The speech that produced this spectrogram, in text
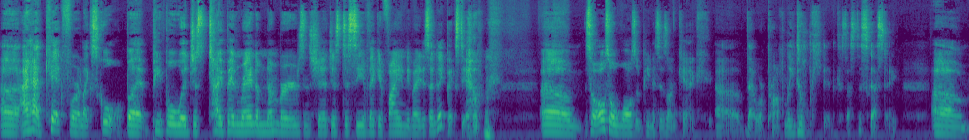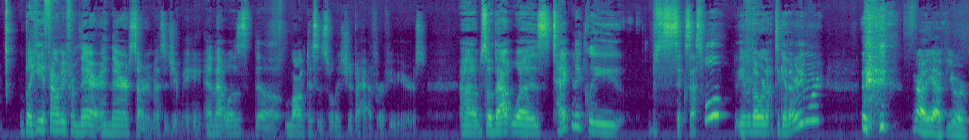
Uh, I had Kik for like school, but people would just type in random numbers and shit just to see if they could find anybody to send dick pics to. um, so also walls of penises on Kik uh, that were promptly deleted because that's disgusting. Um, but he found me from there and there started messaging me, and that was the long distance relationship I had for a few years. Um, so that was technically successful, even though we're not together anymore. Oh yeah, if you were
